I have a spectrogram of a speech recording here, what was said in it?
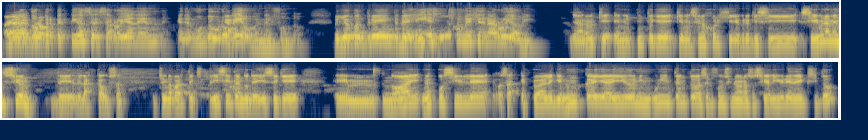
Las dos pero, perspectivas se desarrollan en, en el mundo europeo, ya. en el fondo. Pero yo encontré... Y eso me genera ruido a mí. Ya, ¿no? Es que en el punto que, que menciona Jorge, yo creo que sí, sí hay una mención de, de las causas. De hecho, hay una parte explícita en donde dice que eh, no, hay, no es posible, o sea, es probable que nunca haya habido ningún intento de hacer funcionar una sociedad libre de éxito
